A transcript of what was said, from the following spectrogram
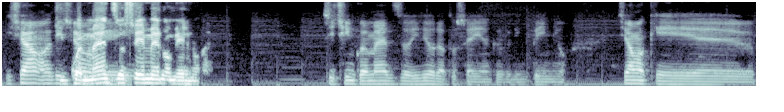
diciamo, 5 diciamo e mezzo, che- 6 meno meno. Sì, 5 e mezzo, io ho dato 6 anche per l'impegno. Diciamo che eh,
